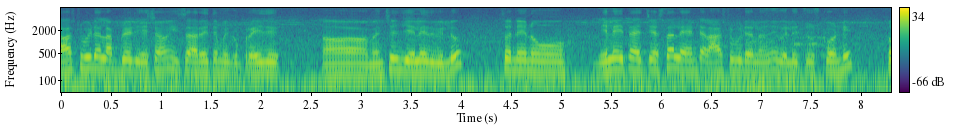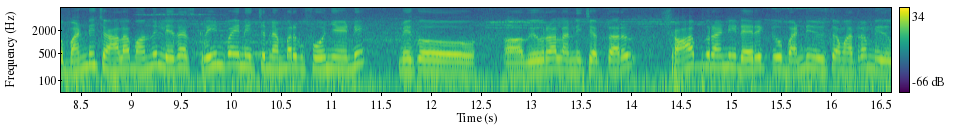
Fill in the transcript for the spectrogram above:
లాస్ట్ వీడియోలో అప్డేట్ చేసాము ఈసారి అయితే మీకు ప్రైజ్ మెన్షన్ చేయలేదు వీళ్ళు. సో నేను వీలైతే చేస్తా లేదంటే లాస్ట్ వీడియోలో ఉంది వెళ్ళి చూసుకోండి. సో బండి చాలా బాగుంది లేదా స్క్రీన్ పైన ఇచ్చిన నెంబర్కి ఫోన్ చేయండి. మీకు వివరాలు అన్నీ చెప్తారు. షాప్కి రండి డైరెక్ట్ బండి చూస్తే మాత్రం మీరు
